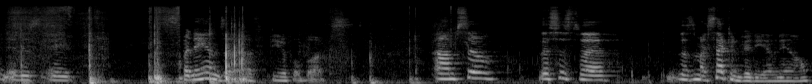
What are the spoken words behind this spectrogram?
and it is a bonanza of beautiful books. Um, so this is the this is my second video now,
